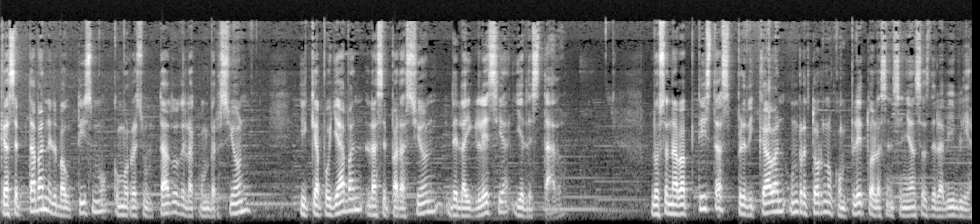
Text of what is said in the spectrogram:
que aceptaban el bautismo como resultado de la conversión y que apoyaban la separación de la Iglesia y el Estado. Los anabaptistas predicaban un retorno completo a las enseñanzas de la Biblia.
